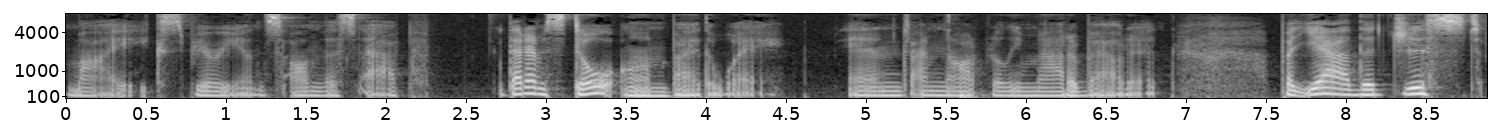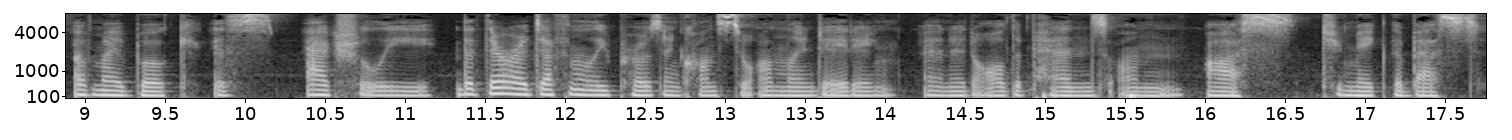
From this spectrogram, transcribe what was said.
my experience on this app that I'm still on, by the way, and I'm not really mad about it. But yeah, the gist of my book is actually that there are definitely pros and cons to online dating, and it all depends on us to make the best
